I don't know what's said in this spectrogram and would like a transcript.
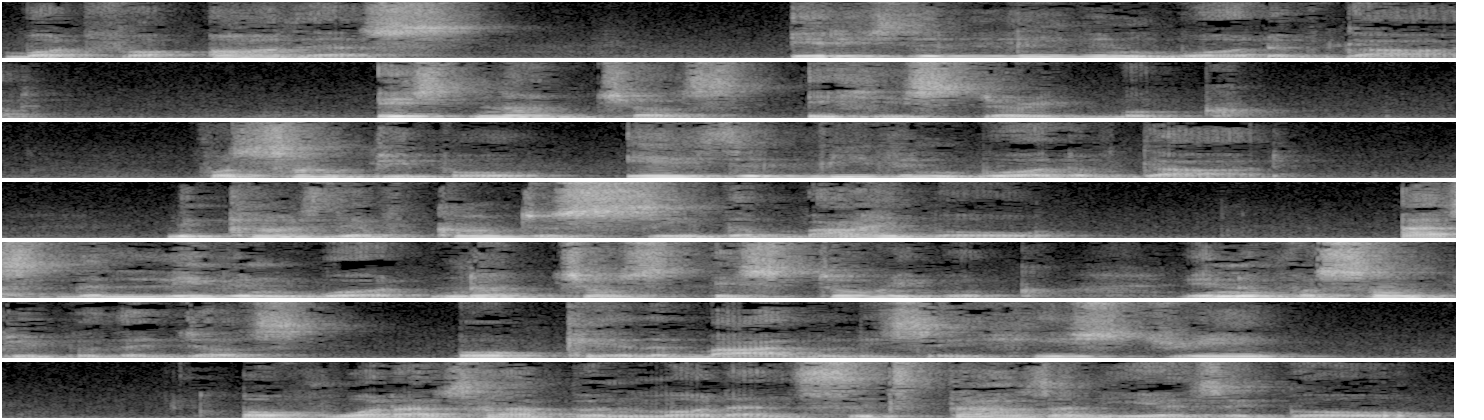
but for others, it is the living Word of God. It's not just a historic book. For some people, it is the living Word of God because they've come to see the Bible as the living Word, not just a storybook. You know, for some people, they just, okay, the Bible is a history of what has happened more than 6,000 years ago,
